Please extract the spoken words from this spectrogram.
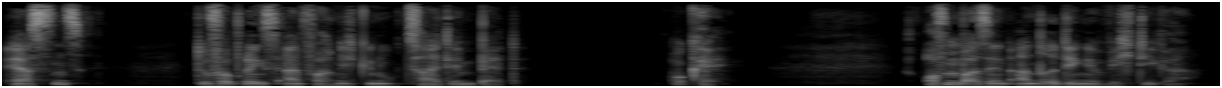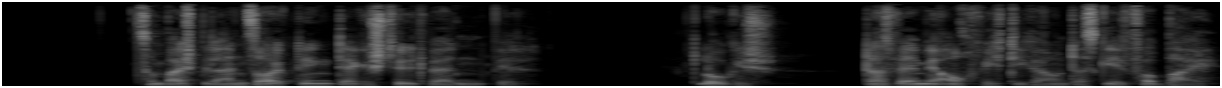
Erstens, du verbringst einfach nicht genug Zeit im Bett. Okay. Offenbar sind andere Dinge wichtiger. Zum Beispiel ein Säugling, der gestillt werden will. Logisch. Das wäre mir auch wichtiger und das geht vorbei.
